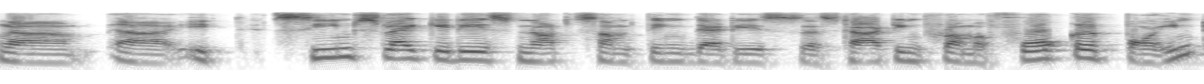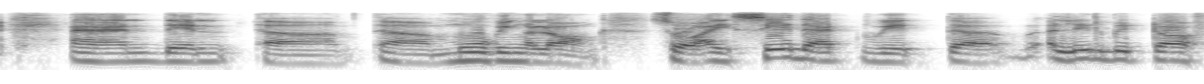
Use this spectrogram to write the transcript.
uh, uh, it seems like it is not something that is uh, starting from a focal point and then uh, uh, moving along. So I say that with uh, a little bit of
